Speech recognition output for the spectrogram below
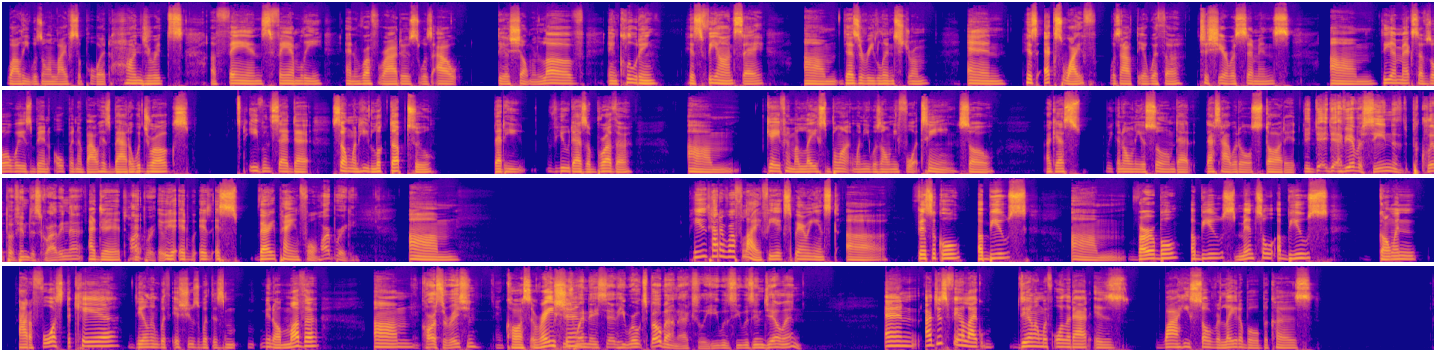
while he was on life support. Hundreds of fans, family, and Ruff Ryders was out there showing love, including his fiance, um, Desiree Lindstrom, and his ex-wife was out there with her, Tashera Simmons. Um, DMX has always been open about his battle with drugs. Even said that someone he looked up to, that he viewed as a brother, um, gave him a lace blunt when he was only 14. So I guess we can only assume that that's how it all started. Have you ever seen the clip of him describing that? I did. It- Heartbreaking. It, it, it- it's very painful. Heartbreaking. Um, he had a rough life. He experienced uh, physical abuse, um, verbal abuse, mental abuse, going out of foster care, dealing with issues with his, you know, mother, um, Incarceration. Which incarceration. is when they said he wrote Spellbound. Actually, he was he was in jail then. And I just feel like dealing with all of that is why he's so relatable because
